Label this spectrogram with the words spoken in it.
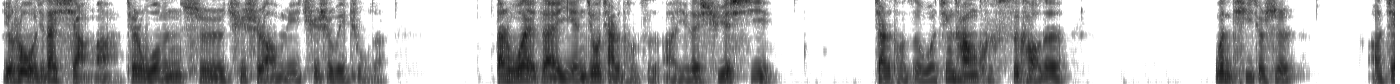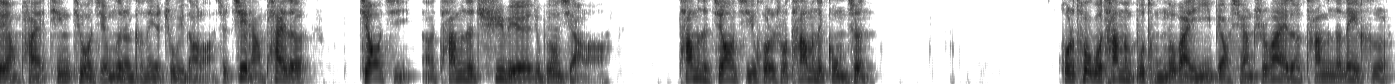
有时候我就在想啊，就是我们是趋势啊，我们以趋势为主的，但是我也在研究价值投资啊，也在学习价值投资。我经常会思考的问题就是。啊，这两派听听我节目的人可能也注意到了，就这两派的交集啊，他们的区别就不用讲了啊，他们的交集或者说他们的共振，或者透过他们不同的外衣表象之外的他们的内核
